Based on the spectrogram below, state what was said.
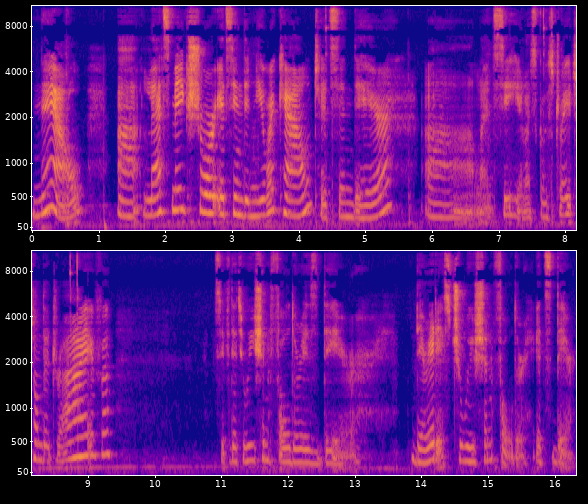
now uh, let's make sure it's in the new account. It's in there. Uh, let's see here. Let's go straight on the drive. See if the tuition folder is there. There it is, tuition folder. It's there.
